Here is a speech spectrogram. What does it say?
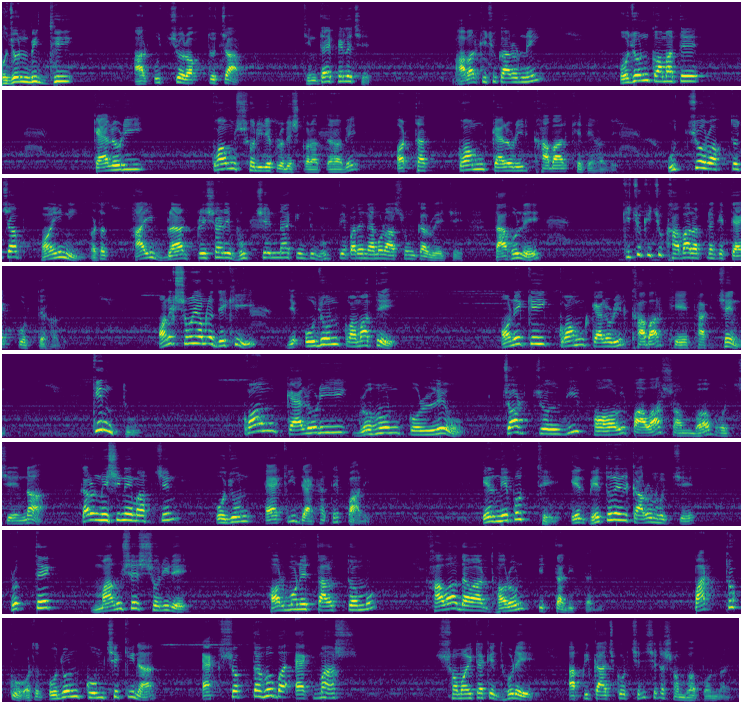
ওজন বৃদ্ধি আর উচ্চ রক্তচাপ চিন্তায় ফেলেছে। ভাবার কিছু কারণ নেই। ওজন কমাতে ক্যালোরি কম শরীরে প্রবেশ করাতে হবে, অর্থাৎ কম ক্যালোরির খাবার খেতে হবে। উচ্চ রক্তচাপ হয়নি, অর্থাৎ হাই ব্লাড প্রেশারে ভুগছেন না, কিন্তু ভুগতে পারেন এমন আশঙ্কা রয়েছে। তাহলে কিছু কিছু খাবার আপনাকে ত্যাগ করতে হবে। অনেক সময় আমরা দেখি যে ওজন কমাতে অনেকেই কম ক্যালোরির খাবার খেয়ে থাকছেন। কিন্তু কম ক্যালোরি গ্রহণ করলেও চটজলদি ফল পাওয়া সম্ভব হচ্ছে না। কারণ মেশিনে মাপছেন, ওজন একই দেখাতে পারে। এর নেপথ্যে, এর ভেতরের কারণ হচ্ছে প্রত্যেক মানুষের শরীরে হরমোনের তারতম্য, খাওয়া দাওয়ার ধরন ইত্যাদি ইত্যাদি। পার্থক্য, অর্থাৎ ওজন কমছে কি না, এক সপ্তাহ বা এক মাস সময়টাকে ধরে আপনি কাজ করছেন সেটা সম্ভবপর নয়।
